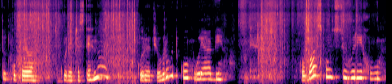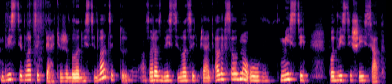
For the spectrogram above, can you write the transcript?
тут купила куряче стегно, курячу грудку у рябі. Ковбаску ось цю горіхову 225. Вже була 220, а зараз 225. Але все одно у в місті по 260.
